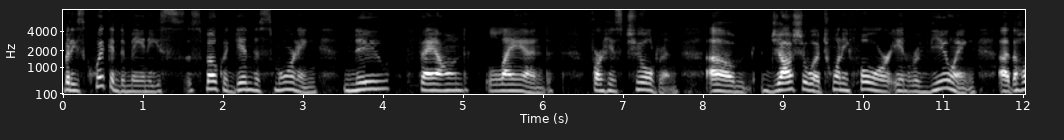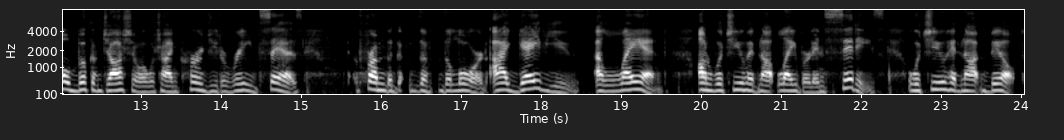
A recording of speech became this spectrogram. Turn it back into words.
But He's quickened to me, and He spoke again this morning new found land for his children. Um, Joshua 24, in reviewing uh, the whole book of Joshua, which I encourage you to read, says, from the, the, the Lord, I gave you a land on which you had not labored, and cities which you had not built.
